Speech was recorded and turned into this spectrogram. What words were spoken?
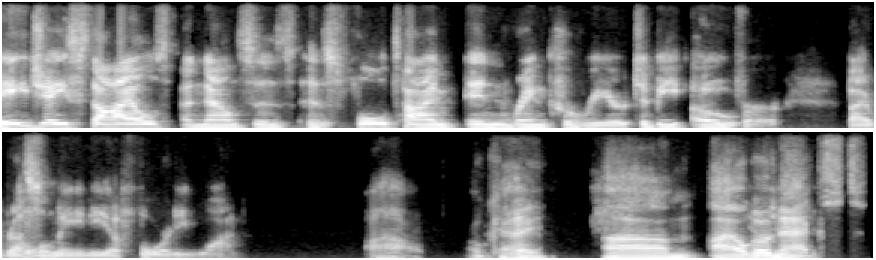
AJ Styles announces his full time in ring career to be over by WrestleMania 41. Wow. Okay. Um, I'll go next.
